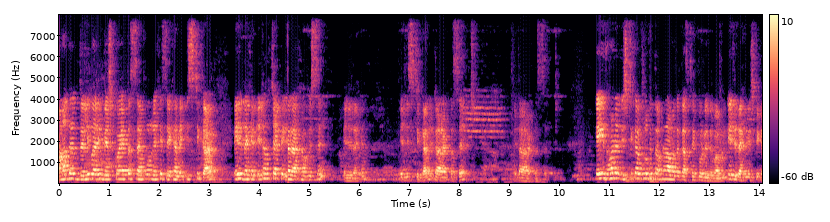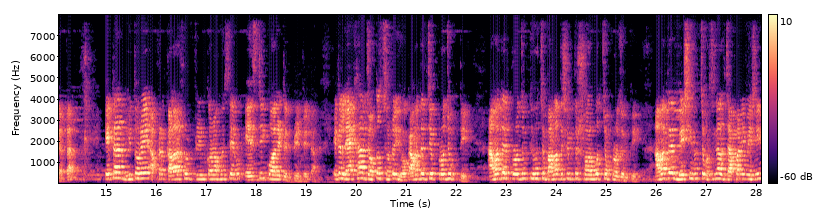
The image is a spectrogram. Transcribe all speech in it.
আমাদের ডেলিভারি বেশ কয়েকটা স্যাম্পল রেখেছে এখানে স্টিকার এই যে দেখেন, এটা হচ্ছে একটা রাখা হয়েছে। এই যে দেখেন। এই যে স্টিকার এটা আর একটা সেট এটা আর একটা সেট এই ধরনের স্টিকারগুলো কিন্তু আপনারা আমাদের কাছ থেকে করে নিতে পারবেন। এই যে দেখেন স্টিকারটা এটার ভিতরে আপনার কালারফুল প্রিন্ট করা হয়েছে এবং এইচডি কোয়ালিটির প্রিন্ট এটা। এটা লেখা যত ছোটই হোক, আমাদের যে প্রযুক্তি, আমাদের প্রযুক্তি হচ্ছে বাংলাদেশের ভিতরে সর্বোচ্চ প্রযুক্তি। আমাদের মেশিন হচ্ছে অরিজিনাল জাপানি মেশিন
